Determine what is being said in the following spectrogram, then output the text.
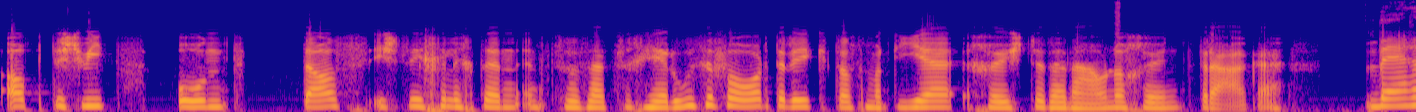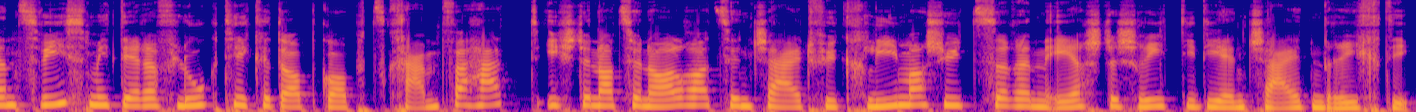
ab der Schweiz und das ist sicherlich dann eine zusätzliche Herausforderung, dass man diese Kosten dann auch noch tragen können. Während Swiss mit dieser Flugticketabgabe zu kämpfen hat, ist der Nationalratsentscheid für Klimaschützer ein erster Schritt in die entscheidende Richtung.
